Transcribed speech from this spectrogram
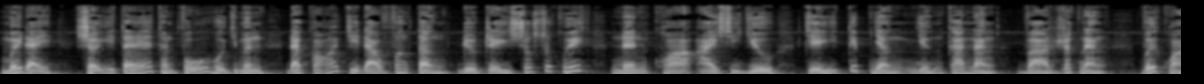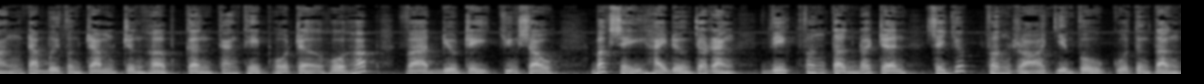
Mới đây, Sở Y tế thành phố Hồ Chí Minh đã có chỉ đạo phân tầng điều trị sốt xuất huyết nên khoa ICU chỉ tiếp nhận những ca nặng và rất nặng với khoảng 50% trường hợp cần can thiệp hỗ trợ hô hấp và điều trị chuyên sâu. Bác sĩ Hải Đường cho rằng việc phân tầng nói trên sẽ giúp phân rõ nhiệm vụ của từng tầng,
